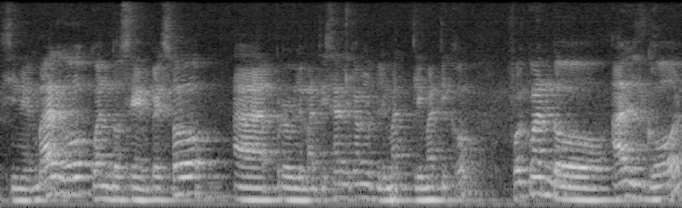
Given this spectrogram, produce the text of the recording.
Sin embargo, cuando se empezó a problematizar el cambio climático, fue cuando Al Gore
